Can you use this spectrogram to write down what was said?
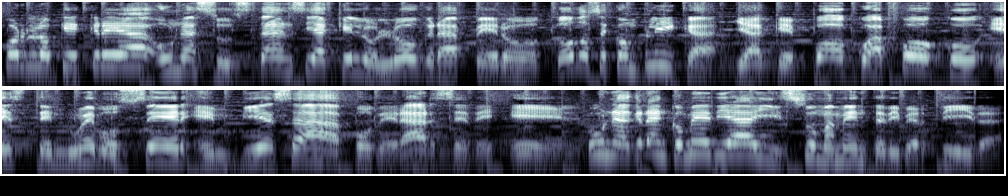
por lo que crea una sustancia que lo logra, pero todo se complica, ya que poco a poco este nuevo ser empieza a apoderarse de él. Una gran comedia y sumamente divertida.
